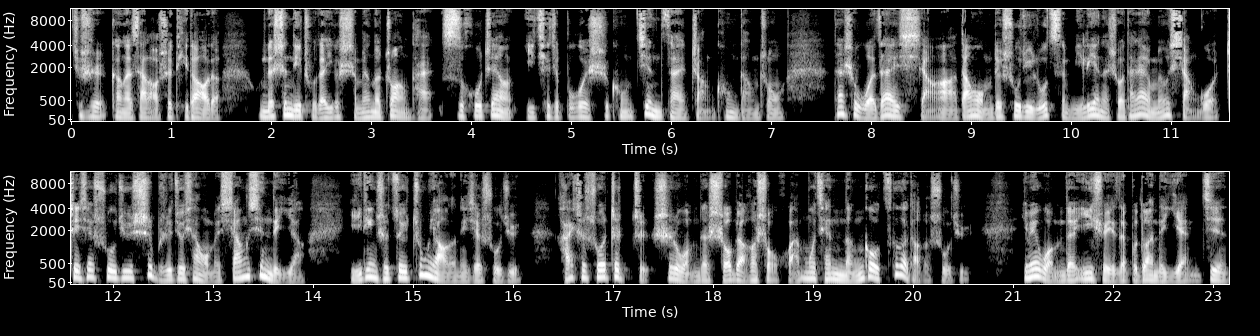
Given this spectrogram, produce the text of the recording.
就是刚才赛老师提到的，我们的身体处在一个什么样的状态，似乎这样一切就不会失控，尽在掌控当中。但是我在想啊，当我们对数据如此迷恋的时候，大家有没有想过，这些数据是不是就像我们相信的一样，一定是最重要的那些数据，还是说这只是我们的手表和手环目前能够测到的数据？因为我们的医学也在不断的演进。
